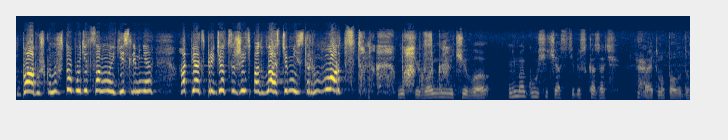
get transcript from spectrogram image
бабушка, ну что будет со мной, если мне опять придется жить под властью мистера Мордстона? Ничего, бабушка. ничего, не могу сейчас тебе сказать по этому поводу.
